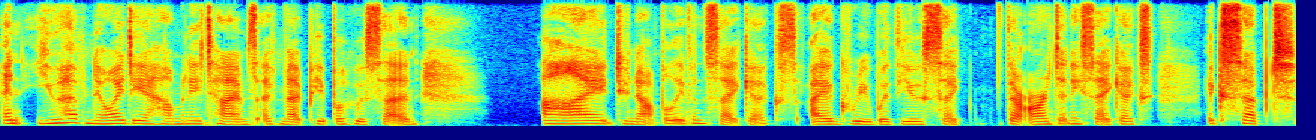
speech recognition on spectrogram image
And you have no idea how many times I've met people who said, I do not believe in psychics. I agree with you. Psych- there aren't any psychics, except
